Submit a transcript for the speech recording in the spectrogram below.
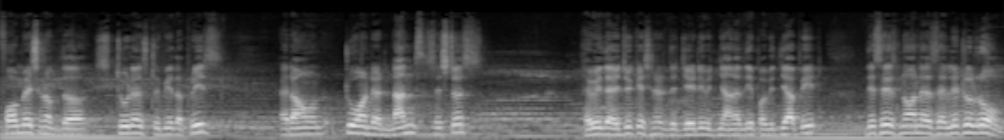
formation of the students to be the priests, around 200 nuns, sisters, having the education at the JD Vijnanadeepa Vidyapeeth. This is known as a little Rome,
